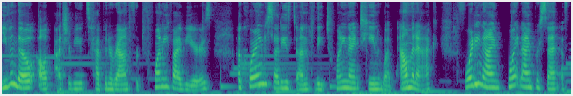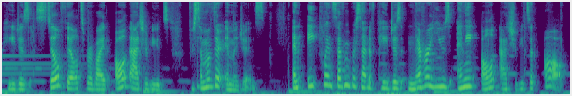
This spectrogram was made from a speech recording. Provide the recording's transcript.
Even though alt attributes have been around for 25 years, according to studies done for the 2019 Web Almanac, 49.9% of pages still fail to provide alt attributes for some of their images, and 8.7% of pages never use any alt attributes at all.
